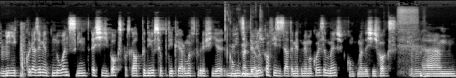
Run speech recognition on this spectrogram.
Uhum. E curiosamente, no ano seguinte, a Xbox Portugal pediu se eu podia criar uma fotografia de 25 de Abril, que eu fiz exatamente a mesma coisa, mas com o comando da Xbox. Uhum. Um,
